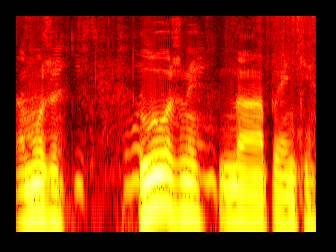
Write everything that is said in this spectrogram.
а може ложний на пеньки.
